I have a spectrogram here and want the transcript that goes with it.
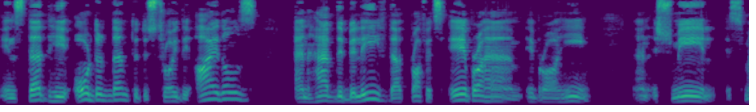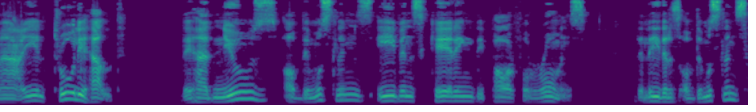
Instead, he ordered them to destroy the idols and have the belief that prophets Abraham, Ibrahim, and Ishmael, Ismail truly held. They had news of the Muslims even scaring the powerful Romans. The leaders of the Muslims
